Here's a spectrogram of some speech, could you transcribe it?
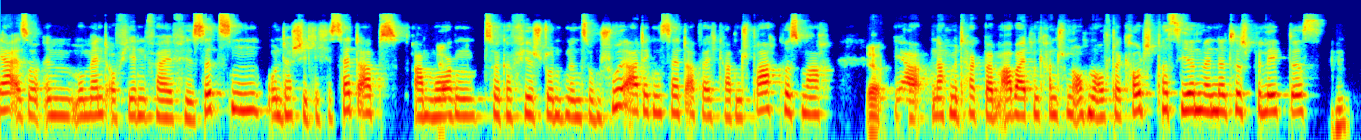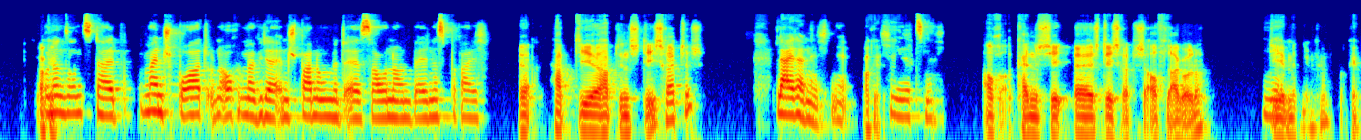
Ja, also im Moment auf jeden Fall viel Sitzen, unterschiedliche Setups. Am Morgen ja. circa vier Stunden in so einem schulartigen Setup, weil ich gerade einen Sprachkurs mache. Ja. ja, Nachmittag beim Arbeiten kann schon auch mal auf der Couch passieren, wenn der Tisch belegt ist. Mhm. Okay. Und ansonsten halt mein Sport und auch immer wieder Entspannung mit äh, Sauna und Wellnessbereich. Ja. Habt ihr, habt ihr einen Stehschreibtisch? Leider nicht, nee. Okay. Hier jetzt nicht. Auch keine Ste äh, Stehschreibtischauflage, oder? Nee. Die ihr mitnehmen könnt. Okay.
